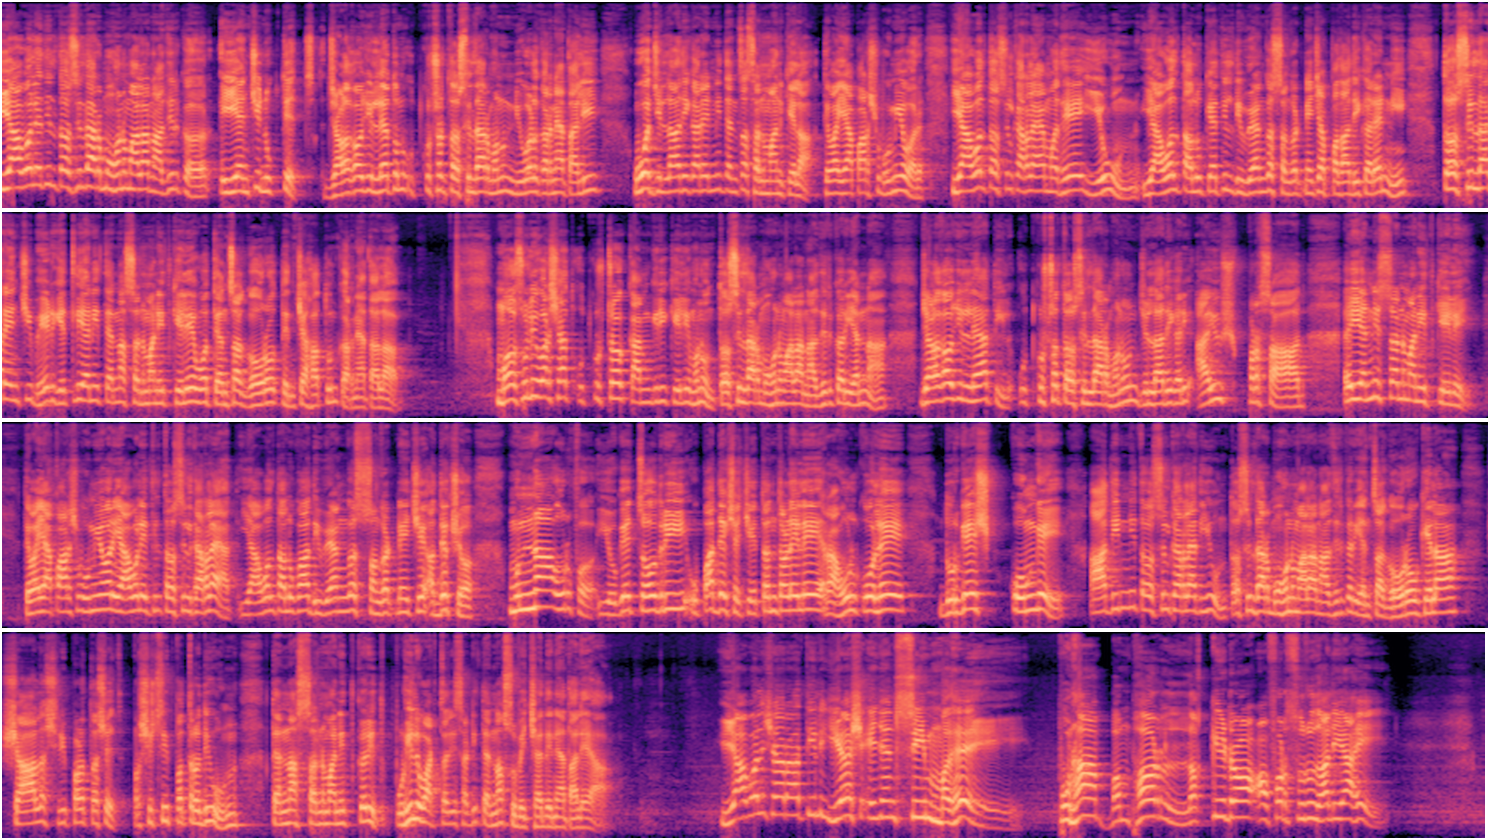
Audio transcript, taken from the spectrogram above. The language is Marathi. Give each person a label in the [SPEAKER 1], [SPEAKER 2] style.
[SPEAKER 1] यावल येथील तहसीलदार मोहनमाला नाझीरकर यांची नुकतेच जळगाव जिल्ह्यातून उत्कृष्ट तहसीलदार म्हणून निवड करण्यात आली व जिल्हाधिकाऱ्यांनी त्यांचा सन्मान केला. तेव्हा या पार्श्वभूमीवर यावल तहसील कार्यालयामध्ये येऊन यावल तालुक्यातील दिव्यांग संघटनेच्या पदाधिकाऱ्यांनी तहसीलदार यांची भेट घेतली आणि त्यांना सन्मानित केले व त्यांचा गौरव त्यांच्या हातून करण्यात आला. महसुली वर्षात उत्कृष्ट कामगिरी केली म्हणून तहसीलदार मोहनमाला नाझीरकर यांना जळगाव जिल्ह्यातील उत्कृष्ट तहसीलदार म्हणून जिल्हाधिकारी आयुष प्रसाद यांनी सन्मानित केले. तेव्हा या पार्श्वभूमीवर यावल येथील तहसील कार्यालयात यावल तालुका दिव्यांग संघटनेचे अध्यक्ष मुन्ना उर्फ योगेश चौधरी उपाध्यक्ष चेतन तळेले राहुल कोल्हे दुर्गेश कोंगे आदींनी तहसील कार्यालयात येऊन तहसीलदार मोहनमाला नाझीरकर यांचा गौरव केला. शाल श्रीफळ तसेच प्रशस्तीपत्र देऊन त्यांना सन्मानित करीत पुढील वाटचालीसाठी त्यांना शुभेच्छा देण्यात आल्या. यावल शहरातील यश एजन्सीमध्ये पुन्हा बंफर लक्की ड्रॉ ऑफर सुरू झाली आहे.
